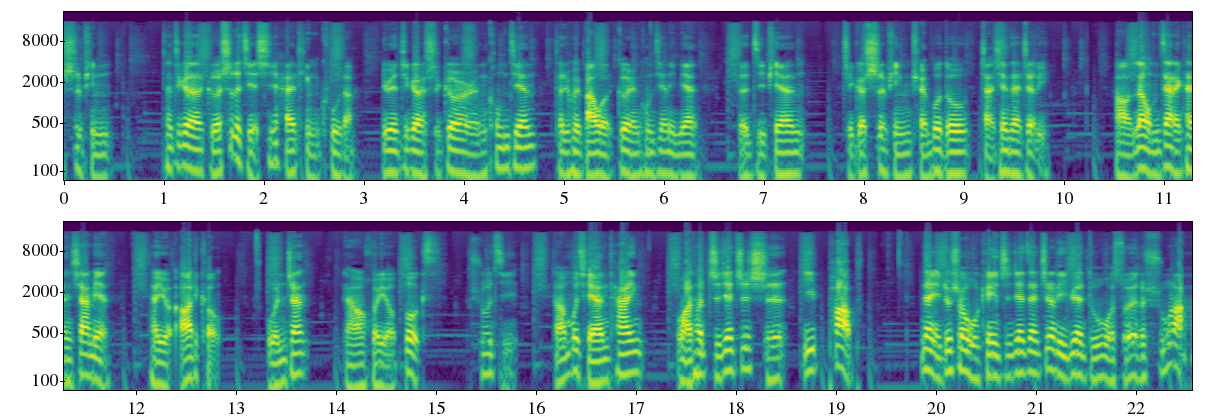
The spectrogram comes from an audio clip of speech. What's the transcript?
视频，它这个格式的解析还挺酷的，因为这个是个人空间，它就会把我个人空间里面。的几篇这个视频全部都展现在这里。好，那我们再来看下面，它有 article 文章，然后会有 books 书籍，然后目前它哇，它直接支持 EPUB，那也就是说我可以直接在这里阅读我所有的书了，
